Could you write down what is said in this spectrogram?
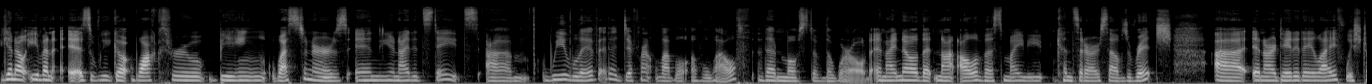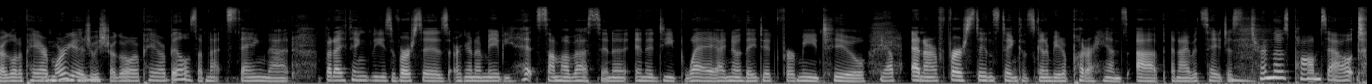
you know, even as we go walk through being Westerners in the United States, um, we live at a different level of wealth than most of the world. And I know that not all of us might consider ourselves rich uh, in our day to day life. We struggle to pay our mortgage, mm-hmm. we struggle to pay our bills. I'm not saying that, but I think these verses are going to maybe hit some of us in a in a deep way. I know they did for me too. Yep. And our first instinct is going to be to put our hands up, and I would say just turn those palms out,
